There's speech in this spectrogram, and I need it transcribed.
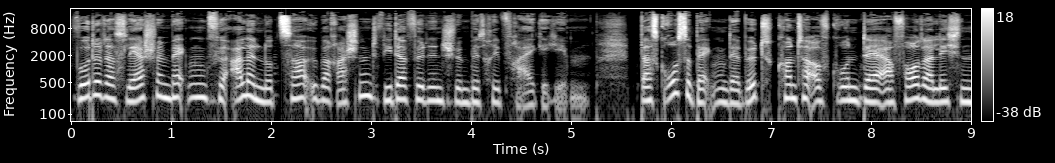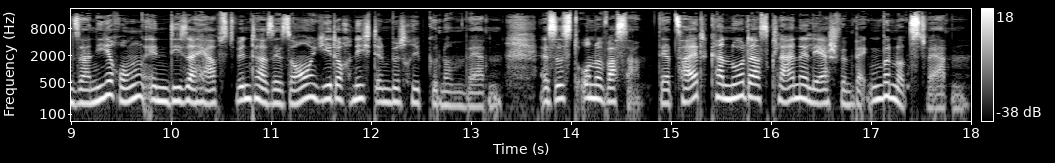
wurde das Leerschwimmbecken für alle Nutzer überraschend wieder für den Schwimmbetrieb freigegeben. Das große Becken der Bütt konnte aufgrund der erforderlichen Sanierung in dieser Herbst-Wintersaison jedoch nicht in Betrieb genommen werden. Es ist ohne Wasser. Derzeit kann nur das kleine Leerschwimmbecken benutzt werden.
